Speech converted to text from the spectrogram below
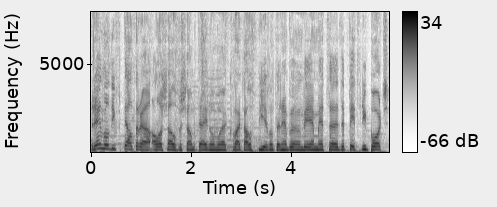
Rendel die vertelt er alles over zometeen om kwart over vier. Want dan hebben we hem weer met de Pit Reports.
